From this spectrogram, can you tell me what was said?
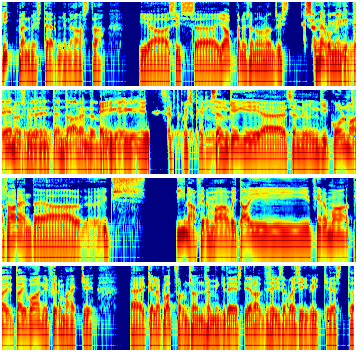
Hitman vist järgmine aasta ja siis äh, Jaapanis on olnud vist kas see on nagu mingi teenus, mida Nintendo arendab ei. või keegi lihtsalt kuskil see on keegi, äh, see on mingi kolmas arendaja, üks Hiina firma või Tai firma, Tai-, Taiwan'i firma äkki, äh, kelle platvorm see on, see on mingi täiesti eraldiseisev asi kõikidest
